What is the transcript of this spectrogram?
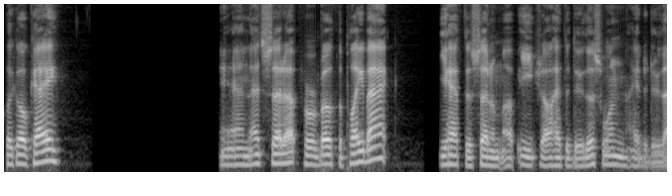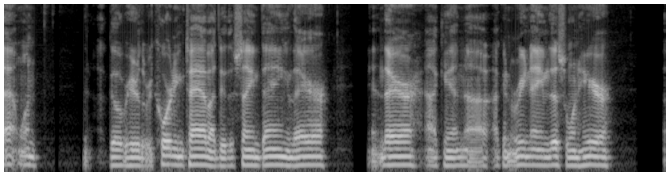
Click OK. And that's set up for both the playback. You have to set them up each. I'll have to do this one. I had to do that one go over here to the recording tab. I do the same thing there and there. I can uh, I can rename this one here. Uh,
